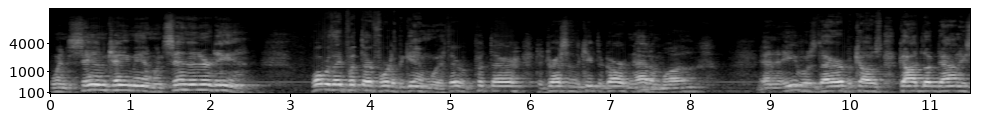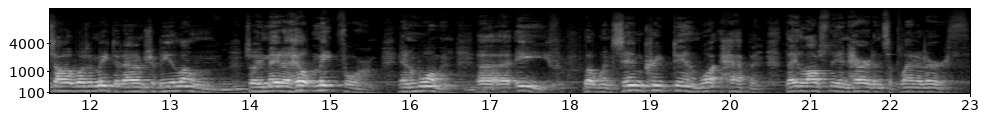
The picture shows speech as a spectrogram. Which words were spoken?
when sin came in, when sin entered in, what were they put there for to begin with? They were put there to dress and to keep the garden, Adam was. And Eve was there because God looked down, he saw it wasn't meet that Adam should be alone. Mm-hmm. So he made a help meet for him and a woman, uh, uh, Eve. But when sin creeped in, what happened? They lost the inheritance of planet Earth.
